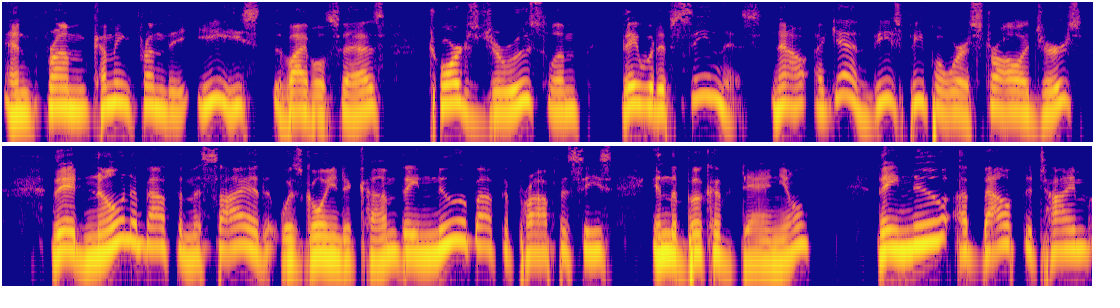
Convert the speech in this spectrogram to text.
and from coming from the east, the Bible says towards Jerusalem, they would have seen this. Now, again, these people were astrologers. They had known about the Messiah that was going to come. They knew about the prophecies in the book of Daniel. They knew about the time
